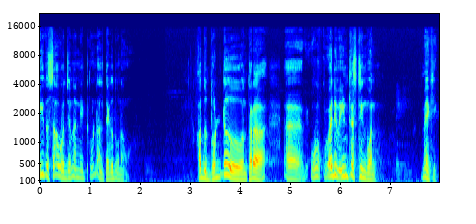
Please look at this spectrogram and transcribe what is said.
ಐದು ಸಾವಿರ ಜನನ ಇಟ್ಕೊಂಡು ಅಲ್ಲಿ ತೆಗೆದು ನಾವು. ಅದು ದೊಡ್ಡ ಒಂಥರ very interesting one making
